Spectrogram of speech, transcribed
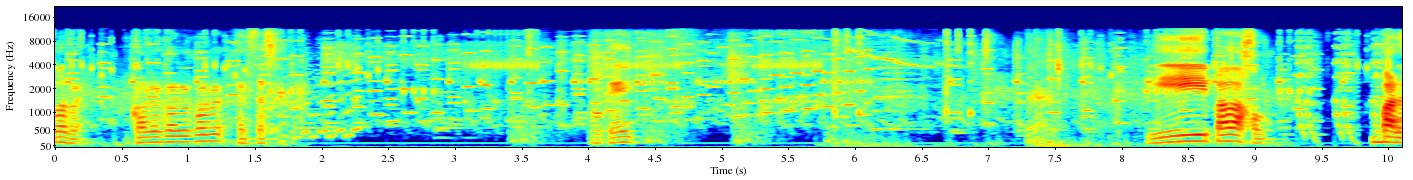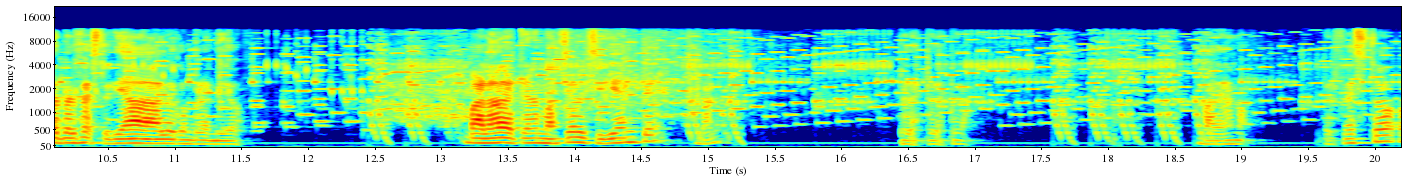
Corre, corre, corre, corre. Perfecto. Ok. Y para abajo. Vale, perfecto, ya lo he comprendido. Vale, ahora tenemos que hacer el siguiente. Vale. Espera, espera, espera. Vale, no. Perfecto.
